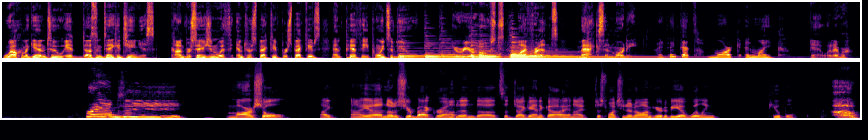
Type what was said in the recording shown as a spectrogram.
Welcome again to It Doesn't Take a Genius conversation with introspective perspectives and pithy points of view. Here are your hosts, my friends, Max and Marty. I think that's Mark and Mike. Yeah, whatever. Ramsey. Marshall, I I uh, noticed your background, and uh, it's a gigantic eye, and I just want you to know I'm here to be a willing pupil. Oh,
